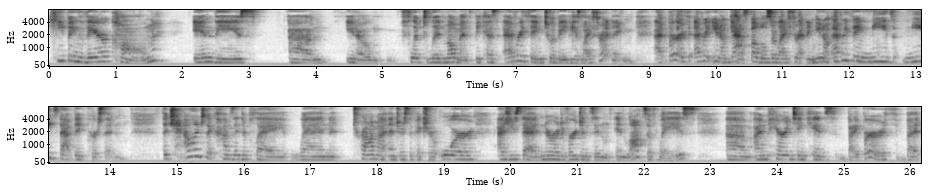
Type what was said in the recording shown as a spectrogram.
keeping their calm in these um, you know flipped lid moments because everything to a baby is life threatening at birth every you know gas bubbles are life threatening you know everything needs needs that big person the challenge that comes into play when trauma enters the picture, or as you said, neurodivergence in, in lots of ways. Um, I'm parenting kids by birth, but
